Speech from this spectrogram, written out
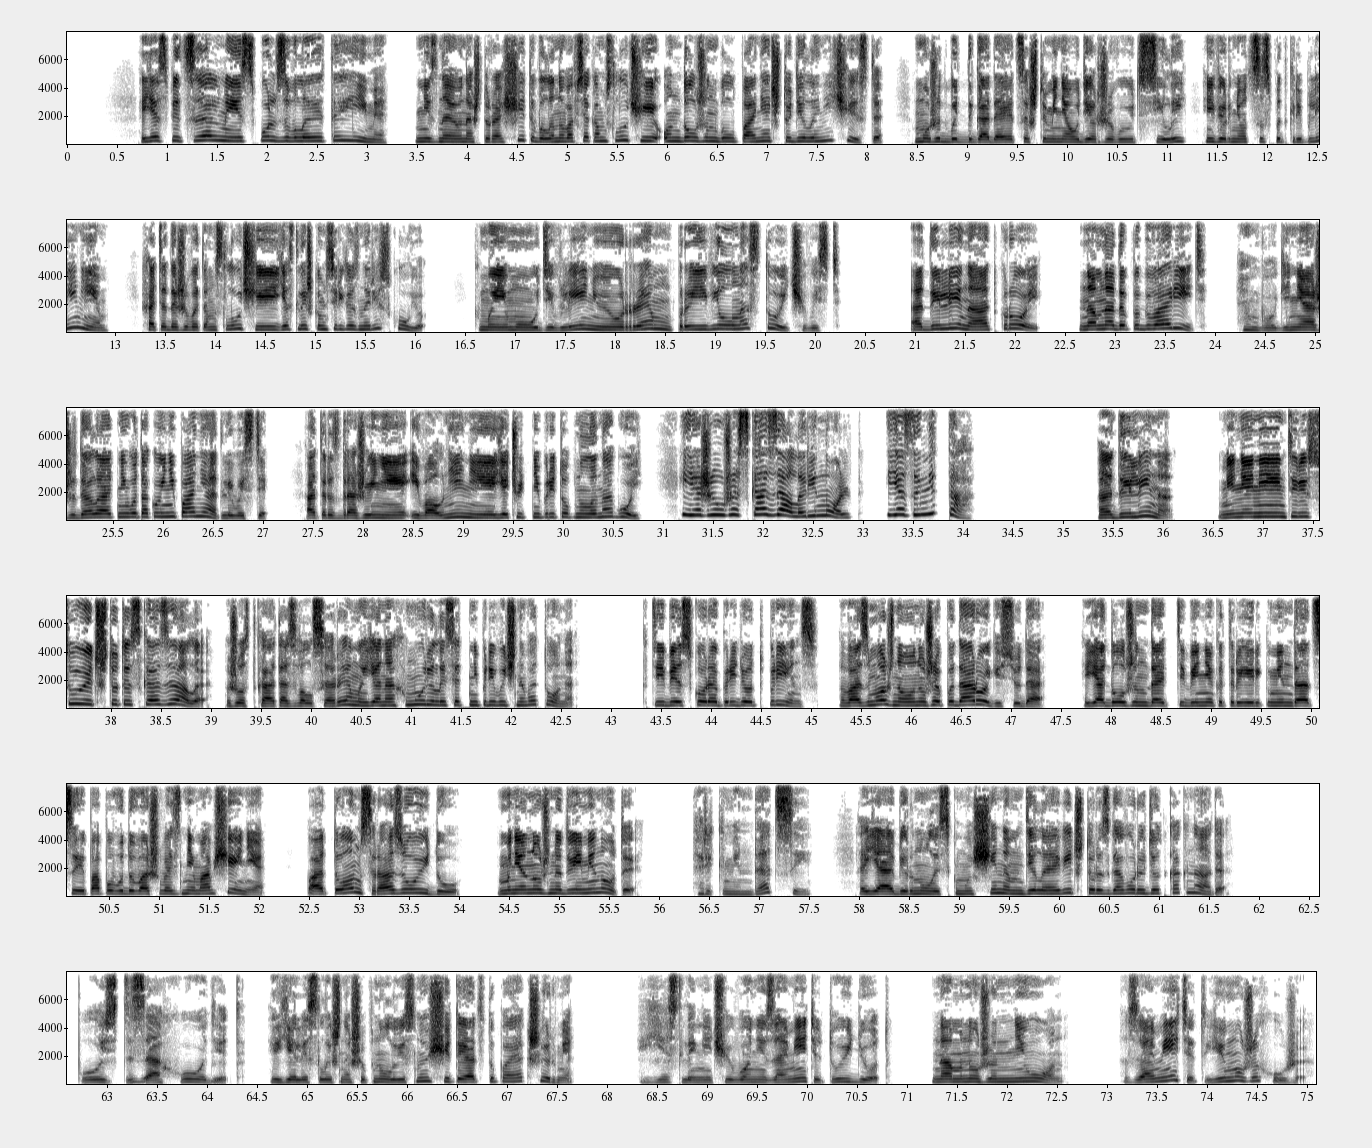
Я специально использовала это имя. Не знаю, на что рассчитывала, но во всяком случае он должен был понять, что дело нечисто. Может быть, догадается, что меня удерживают силой и вернется с подкреплением? Хотя даже в этом случае я слишком серьезно рискую. К моему удивлению, Рэм проявил настойчивость. «Аделина, открой! Нам надо поговорить!» Боги, не ожидала от него такой непонятливости. От раздражения и волнения я чуть не притопнула ногой. «Я же уже сказала, Ринольд, я занята!» «Аделина, меня не интересует, что ты сказала», — жестко отозвался Рэм, и я нахмурилась от непривычного тона. «К тебе скоро придет принц. Возможно, он уже по дороге сюда. Я должен дать тебе некоторые рекомендации по поводу вашего с ним общения. Потом сразу уйду. Мне нужно две минуты». «Рекомендации?» Я обернулась к мужчинам, делая вид, что разговор идет как надо. «Пусть заходит», — еле слышно шепнул веснущатый, отступая к ширме. «Если ничего не заметит, уйдет. Нам нужен не он. Заметит, ему же хуже».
